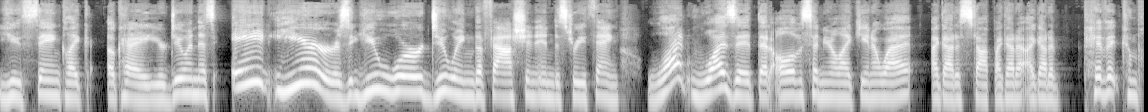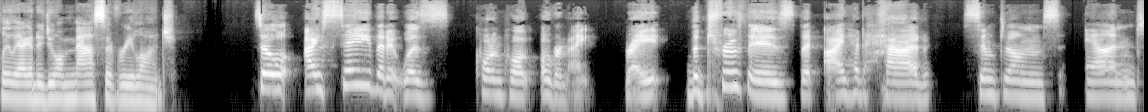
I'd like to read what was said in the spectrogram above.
you think like okay you're doing this. 8 years you were doing the fashion industry thing. What was it that all of a sudden you're like you know what? I got to stop. I got to i got to pivot completely. I got to do a massive relaunch. So i say that it was quote unquote overnight right? The mm. truth is that i had had symptoms and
